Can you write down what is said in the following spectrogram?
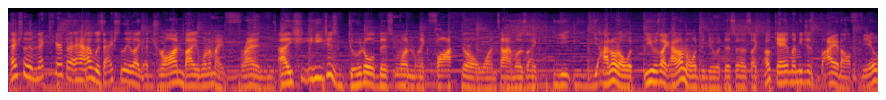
Actually, the next character I had was actually like a drawn by one of my friends. Uh, she, he just doodled this one like flock girl one time. I was like, I don't know what he was like. I don't know what to do with this. And I was like, okay, let me just buy it off of you.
